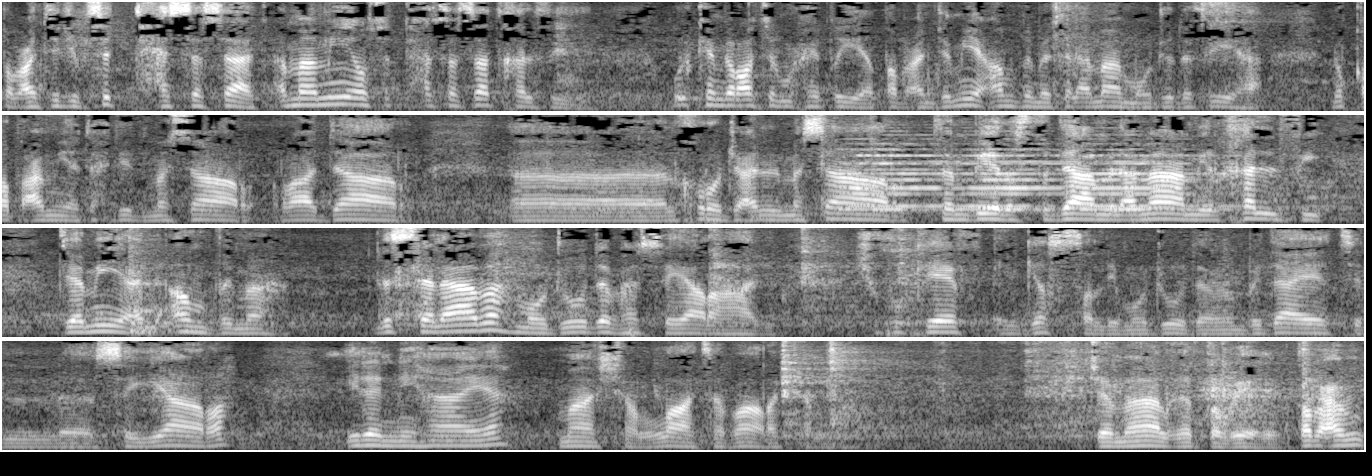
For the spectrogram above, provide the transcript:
طبعا تجي بست حساسات أمامية وست حساسات خلفية. والكاميرات المحيطية طبعا جميع أنظمة الامام موجودة فيها. نقط عمياء تحديد مسار رادار آه الخروج عن المسار تنبيه الاصطدام الأمامي الخلفي جميع الأنظمة للسلامة موجودة بهالسيارة هذه. شوفوا كيف القصة اللي موجودة من بداية السيارة إلى النهاية. ما شاء الله تبارك الله. جمال غير طبيعي. طبعا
